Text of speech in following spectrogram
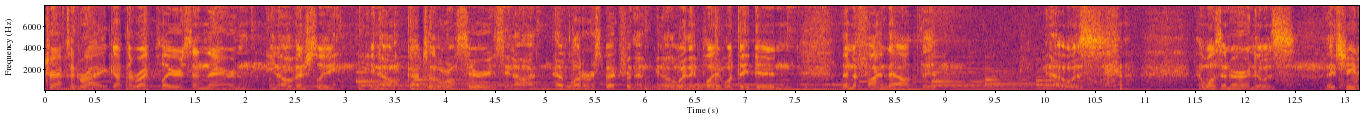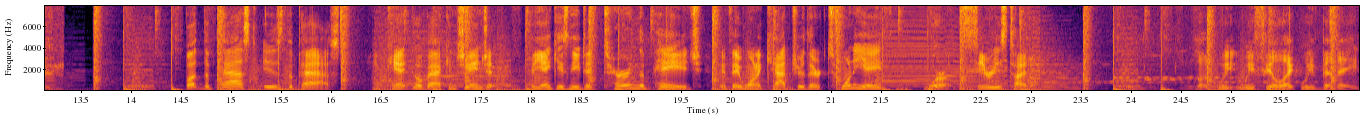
drafted right, got the right players in there, and you know, eventually, you know, got to the World Series. You know, I had a lot of respect for them. You know, the way they played, what they did, and then to find out that, you know, it was, it wasn't earned. It was they cheated. But the past is the past. You can't go back and change it. The Yankees need to turn the page if they want to capture their 28th World Series title. Look, we, we feel like we've been a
